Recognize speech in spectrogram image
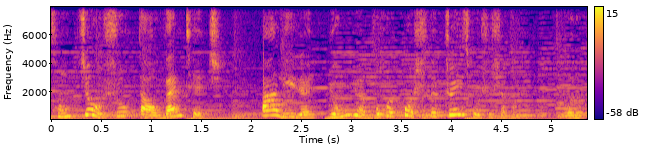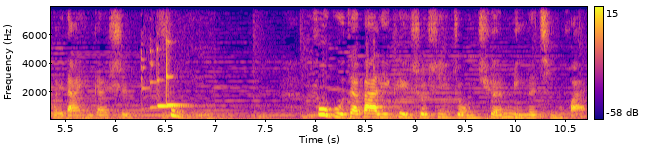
从旧书到 Vintage，巴黎人永远不会过时的追求是什么？我的回答应该是复古。复古在巴黎可以说是一种全民的情怀。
